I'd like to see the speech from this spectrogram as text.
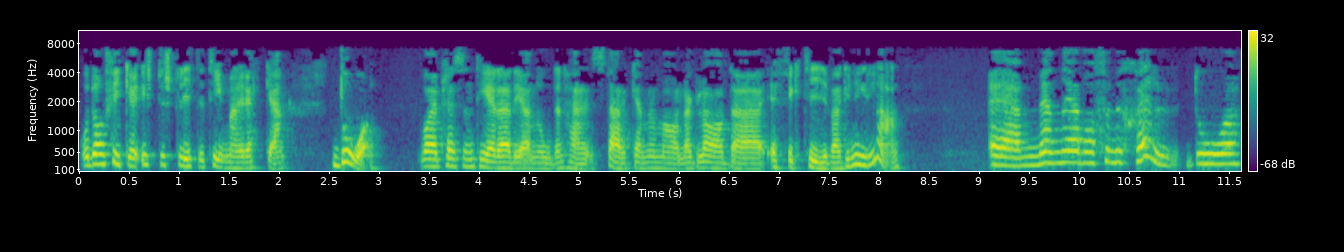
och de fick jag ytterst lite timmar i veckan. Då var jag presenterade jag nog den här starka, normala, glada, effektiva Gunilla. Eh, men när jag var för mig själv, då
